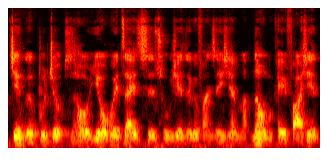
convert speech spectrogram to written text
间隔不久之后又会再次出现这个反声音现象。那我们可以发现，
